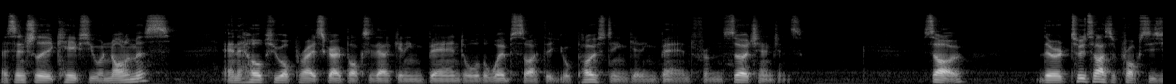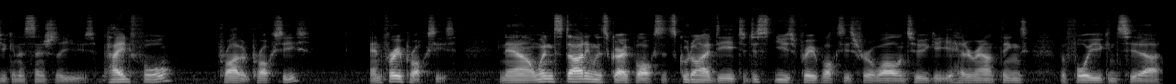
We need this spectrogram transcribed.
Essentially it keeps you anonymous and it helps you operate Scrapebox without getting banned or the website that you're posting getting banned from search engines. So there are two types of proxies you can essentially use. Paid for private proxies and free proxies. Now, when starting with Scrapebox, it's a good idea to just use free proxies for a while until you get your head around things before you consider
